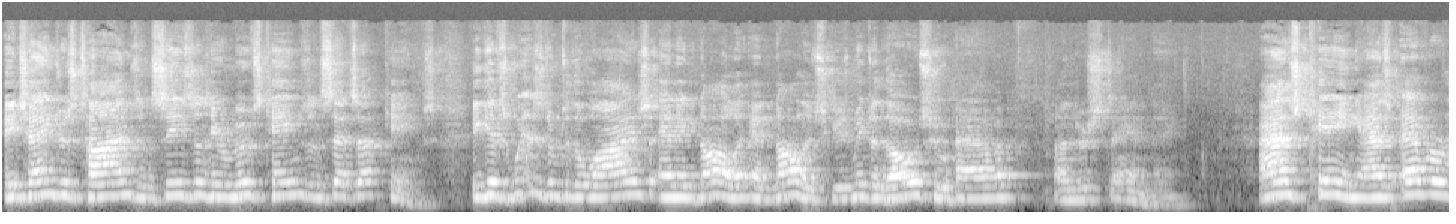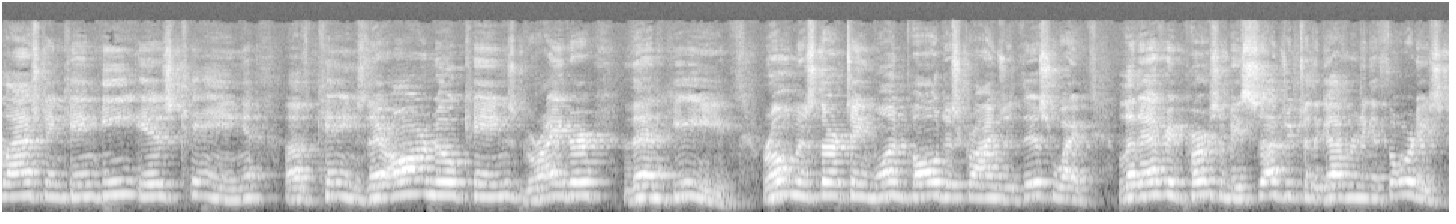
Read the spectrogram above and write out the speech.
He changes times and seasons. He removes kings and sets up kings. He gives wisdom to the wise and, acknowledge, and knowledge excuse me, to those who have understanding. As king, as everlasting king, he is king of kings. There are no kings greater than he. Romans 13, 1, Paul describes it this way Let every person be subject to the governing authorities.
